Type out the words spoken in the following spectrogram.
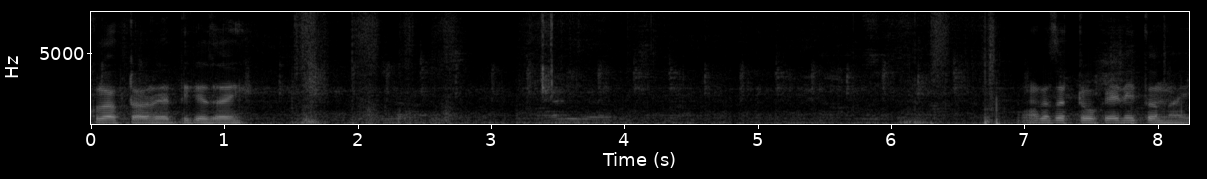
ক্লক টাওয়ারের দিকে যাই। আমার কাছে টোকেনই তো নাই।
